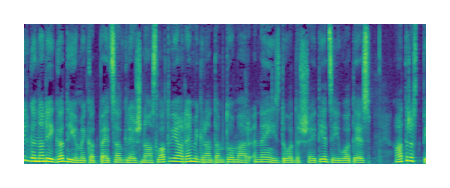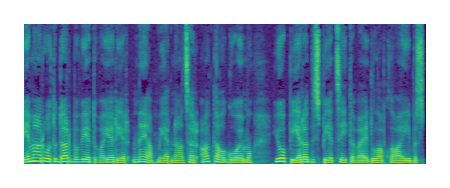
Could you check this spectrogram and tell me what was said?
Ir gan arī gadījumi, kad pēc atgriešanās Latvijā remigrantam tomēr neizdodas šeit iedzīvoties, atrast piemērotu darba vietu vai arī ir neapmierināts ar atalgojumu, jo pieradis pie cita veida labklājības.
